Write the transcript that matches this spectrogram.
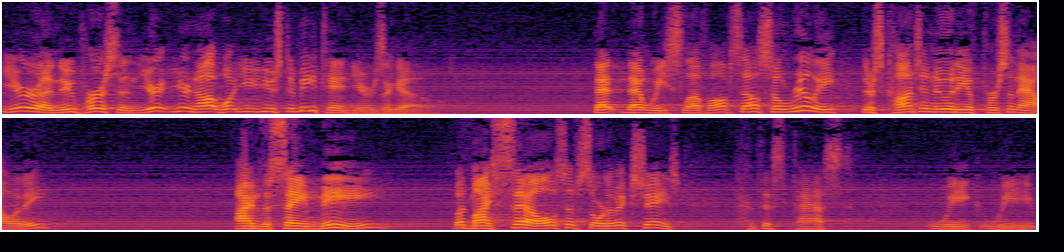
you're a new person. You're, you're not what you used to be 10 years ago. That, that we slough off cells. So, really, there's continuity of personality. I'm the same me, but my cells have sort of exchanged. This past week, we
